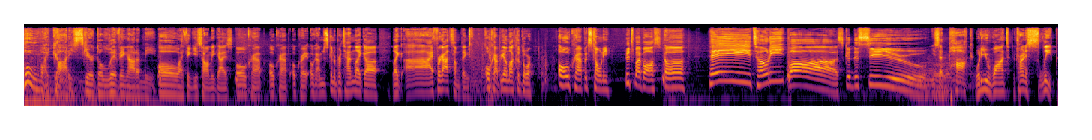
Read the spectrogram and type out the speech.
Oh my god, he scared the living out of me. Oh, I think he saw me, guys. Oh crap. Oh crap. Okay. Okay, I'm just gonna pretend like uh like uh, I forgot something. Oh crap, he unlocked the door. Oh crap, it's Tony. It's my boss. Uh Hey, Tony. Boss, good to see you. He said, Pock, what do you want? I'm trying to sleep.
